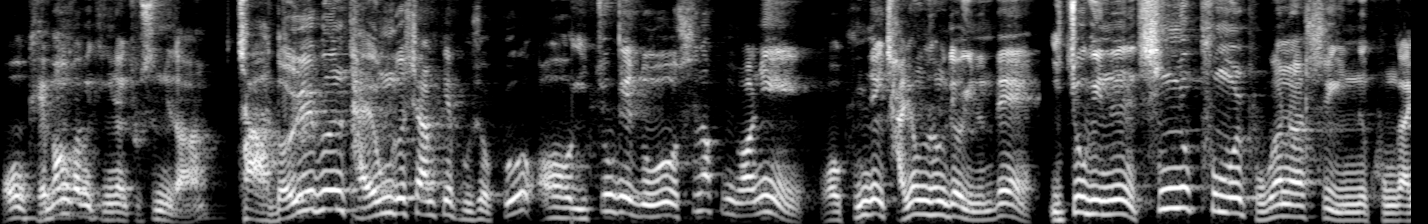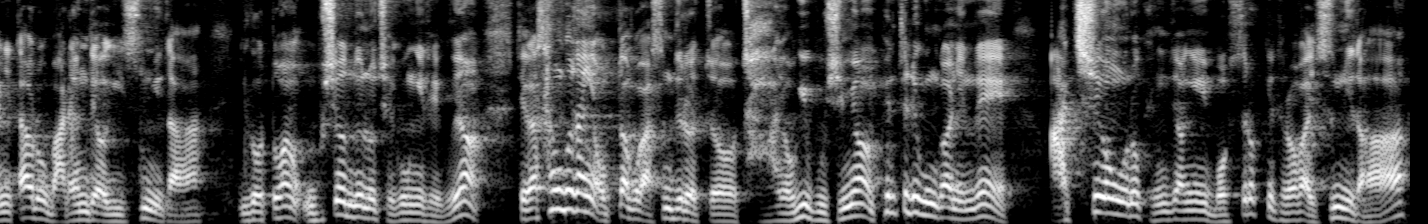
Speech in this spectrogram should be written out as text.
어, 개방감이 굉장히 좋습니다. 자, 넓은 다용도시 함께 보셨고, 어, 이쪽에도 수납 공간이 어, 굉장히 잘 형성되어 있는데, 이쪽에는 식료품을 보관할 수 있는 공간이 따로 마련되어 있습니다. 이것 또한 옵션으로 제공이 되고요. 제가 상부장이 없다고 말씀드렸죠. 자, 여기 보시면 팬트리 공간인데, 아치형으로 굉장히 멋스럽게 들어가 있습니다.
